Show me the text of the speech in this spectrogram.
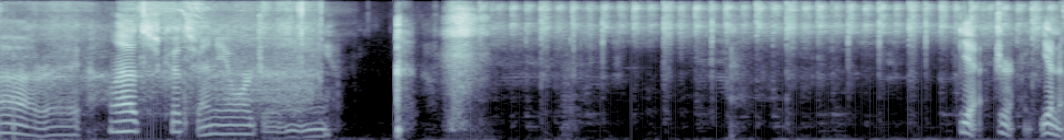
Alright, let's continue our journey. yeah, journey, you know.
